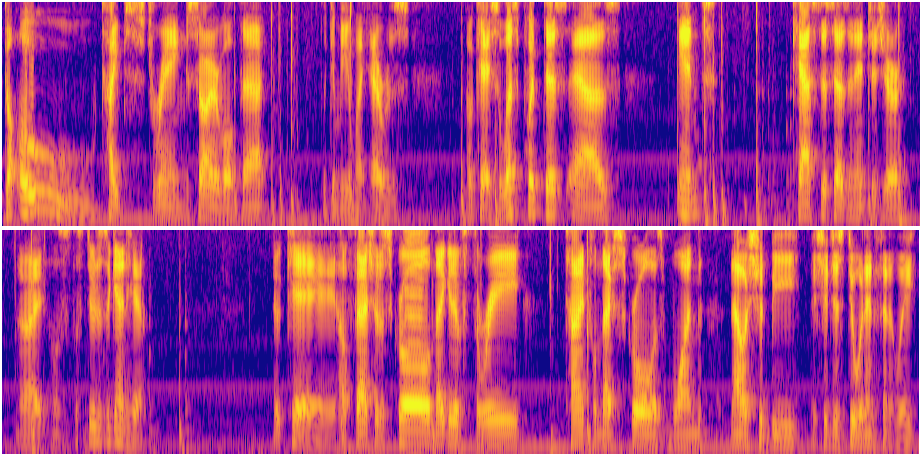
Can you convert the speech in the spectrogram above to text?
Go, oh, type string. Sorry about that. Look at me and my errors. Okay, so let's put this as int. Cast this as an integer. All right, let's let's do this again here. Okay, how fast should it scroll? Negative three time till next scroll is one. Now it should be, it should just do it infinitely.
